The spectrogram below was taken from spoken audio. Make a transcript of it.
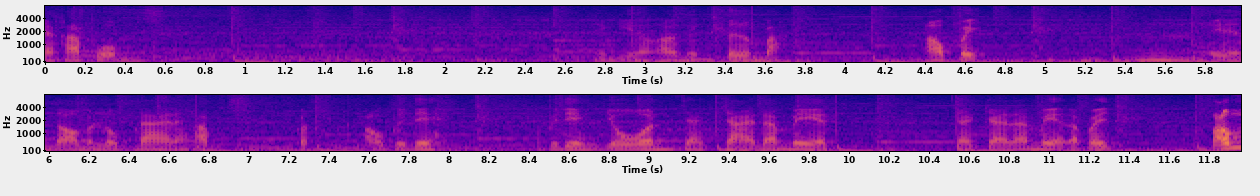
นะครับผม อย่างนี้ต้องเอาหนึ่งเติมปะเอาไปเอเดนดอร์มันหลบได้นะครับ ก็เอาไปเดเอาไปเดโยนแจกจ่ายดาเมจแจกจ่ายดาเมจเอาไปตั้ม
